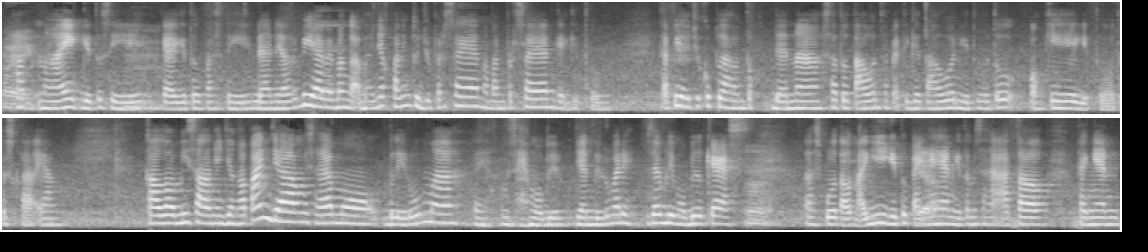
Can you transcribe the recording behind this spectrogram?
Naik. naik gitu sih. Hmm. Kayak gitu pasti. Dan ya tapi ya memang nggak banyak paling 7%, 8% kayak gitu. Tapi ya cukup lah untuk dana satu tahun sampai tiga tahun gitu itu oke gitu. Terus kayak yang kalau misalnya jangka panjang, misalnya mau beli rumah, eh misalnya mau beli jangan beli rumah deh, misalnya beli mobil cash. Hmm. eh, 10 tahun lagi gitu pengen gitu misalnya atau pengen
